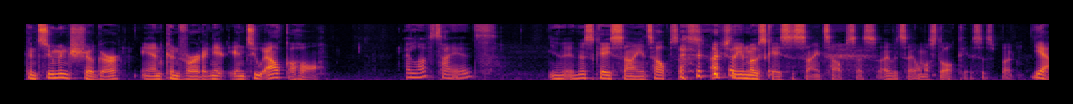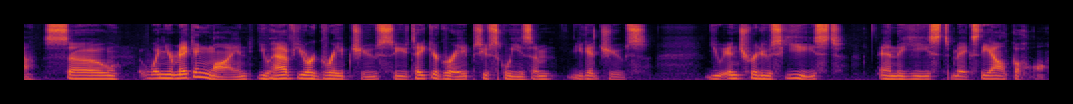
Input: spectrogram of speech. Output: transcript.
consuming sugar and converting it into alcohol. I love science. in, in this case, science helps us. Actually, in most cases, science helps us. I would say almost all cases, but yeah. So when you're making wine, you have your grape juice. So you take your grapes, you squeeze them, you get juice. You introduce yeast, and the yeast makes the alcohol.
